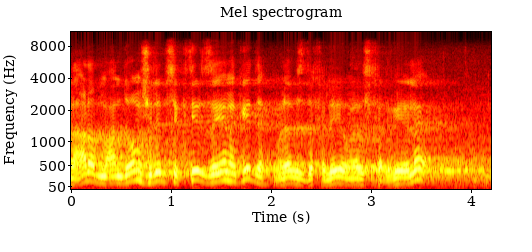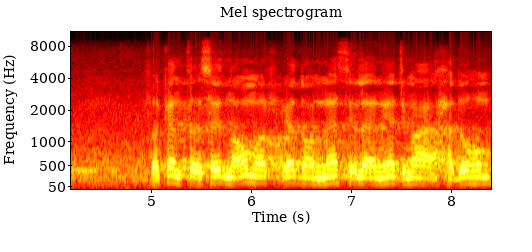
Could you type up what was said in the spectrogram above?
العرب ما عندهمش لبس كتير زينا كده ملابس داخلية وملابس خارجية لا. فكان سيدنا عمر يدعو الناس إلى أن يجمع أحدهم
